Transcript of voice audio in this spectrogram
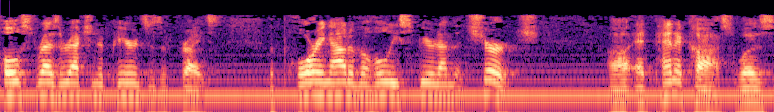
post resurrection appearances of Christ, the pouring out of the Holy Spirit on the church uh, at Pentecost was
